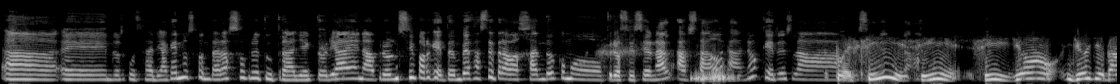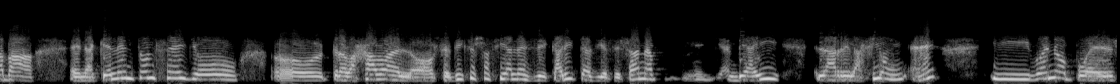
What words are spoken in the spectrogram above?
Ah, eh, nos gustaría que nos contaras sobre tu trayectoria en Apronsi, porque tú empezaste trabajando como profesional hasta ahora, ¿no? Que eres la. Pues sí, sí, sí. Yo, yo llevaba, en aquel entonces yo oh, trabajaba en los servicios sociales de Caritas Diocesana, de ahí la relación, ¿eh? Y bueno, pues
